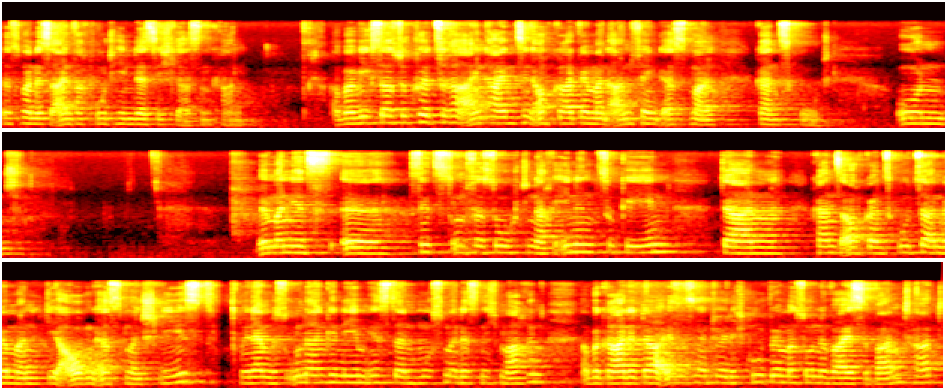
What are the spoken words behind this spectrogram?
dass man es einfach gut hinter sich lassen kann. Aber wie gesagt, so kürzere Einheiten sind auch gerade, wenn man anfängt, erstmal ganz gut. Und wenn man jetzt äh, sitzt und versucht, nach innen zu gehen, dann kann es auch ganz gut sein, wenn man die Augen erstmal schließt. Wenn einem das unangenehm ist, dann muss man das nicht machen. Aber gerade da ist es natürlich gut, wenn man so eine weiße Wand hat,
